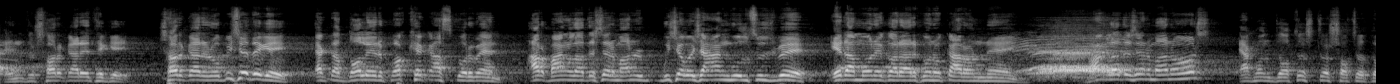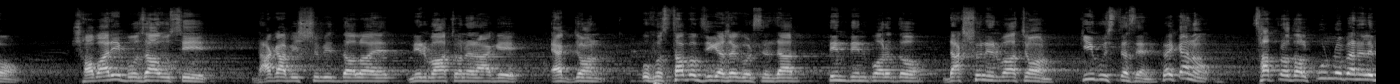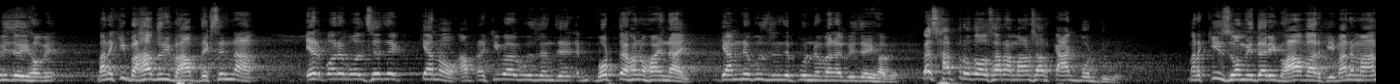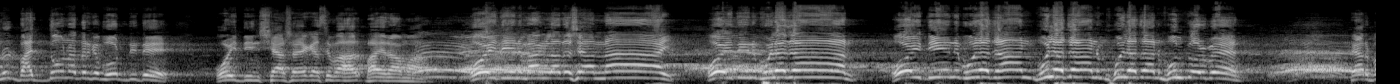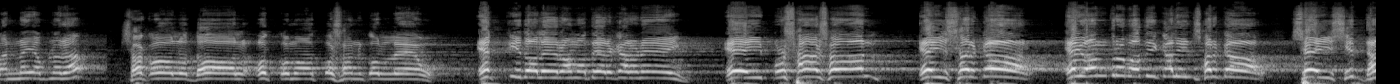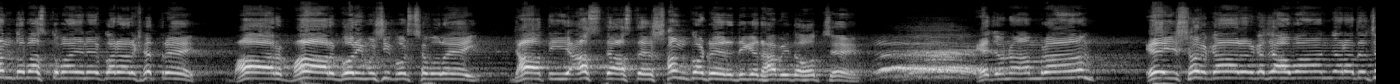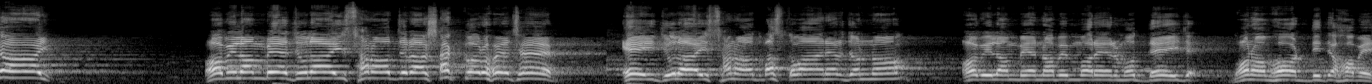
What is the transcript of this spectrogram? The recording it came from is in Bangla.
কিন্তু সরকারে থেকে সরকারের অফিসে থেকে একটা দলের পক্ষে কাজ করবেন আর বাংলাদেশের মানুষ বসে বসে আঙ্গুল চুষবে, এটা মনে করার কোনো কারণ নেই। বাংলাদেশের মানুষ এখন যথেষ্ট সচেতন। সবারই বোঝা উচিত। ঢাকা বিশ্ববিদ্যালয়ের নির্বাচনের আগে একজন উপস্থাপক জিজ্ঞাসা করছেন যার তিন দিন পরে তো ডাকসু নির্বাচন। কি বুঝতেছেন? কেন? ছাত্রদল পূর্ণ প্যানেলে বিজয়ী হবে? মানে কি বাহাদুরি ভাব, দেখছেন না? এরপরে বলছে যে, কেন? আপনার কীভাবে বুঝলেন যে, ভোট তো এখনও হয় নাই। কেমনে বুঝলেন যে পূর্ণ প্যানেল বিজয়ী হবে? ছাত্র ছাত্রদল ছাড়া মানুষ আর কাক ভোট দিবে? মানে কি জমিদারি ভাব আর কি? মানে মানুষ বাধ্য ওনাদেরকে ভোট দিতে। ওই দিন শেষ হয়ে গেছে ভাইরা আমার। ওই দিন বাংলাদেশে আর নাই। ওই দিন ভুলে যান। ওই দিন ভুলে যান ভুলে যান ভুলে যান, ভুল করবেন। ফের পান নাই আপনারা? সকল দল ঐক্যমত পোষণ করলেও একটি দলের অমতের কারণে এই প্রশাসন, এই সরকার, এই অন্তর্বর্তীকালীন সরকার সেই সিদ্ধান্ত বাস্তবায়নে করার ক্ষেত্রে বারবার গরিমসি করছে বলেই জাতি আস্তে আস্তে সংকটের দিকে ধাবিত হচ্ছে। এজন্য আমরা এই সরকারের কাছে আহ্বান জানাতে চাই, অবিলম্বে জুলাই সনদ যেটা স্বাক্ষর হয়েছে এই জুলাই সনদ বাস্তবায়নের জন্য অবিলম্বে নভেম্বরের মধ্যেই গণভোট দিতে হবে।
